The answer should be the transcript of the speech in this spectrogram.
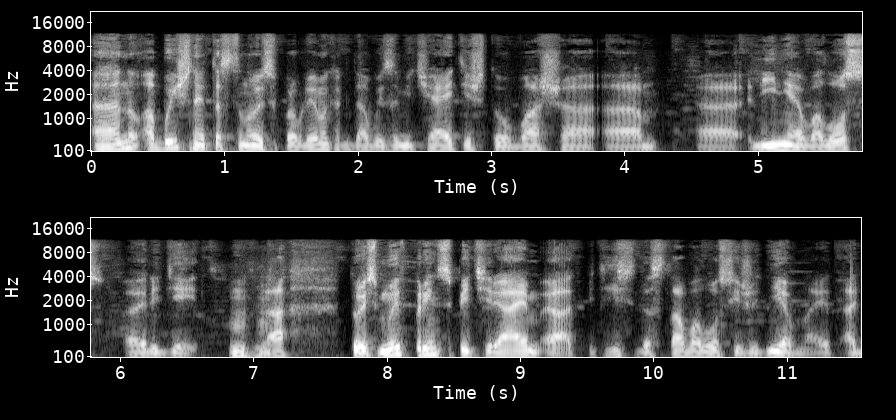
А, ну, обычно это становится проблемой, когда вы замечаете, что ваша э, э, линия волос э, редеет. Mm-hmm. Да? То есть мы, в принципе, теряем от 50 до 100 волос ежедневно. Это,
